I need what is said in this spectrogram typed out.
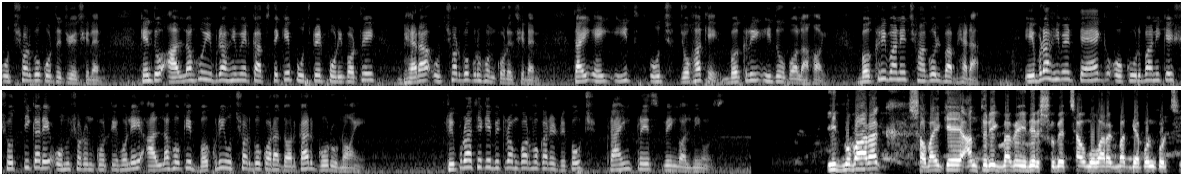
উৎসর্গ করতে চেয়েছিলেন। কিন্তু আল্লাহ ইব্রাহিমের কাছ থেকে পুত্রের পরিবর্তে ভেড়া উৎসর্গ গ্রহণ করেছিলেন। তাই এই ঈদ উজ জোহাকে বকরি ঈদও বলা হয়। বকরি মানে ছাগল বা ভেড়া। ইব্রাহিমের ত্যাগ ও কুরবানিকে সত্যিকারে অনুসরণ করতে হলে আল্লাহকে বকরি উৎসর্গ করা দরকার, গরু নয়। ত্রিপুরা থেকে বিক্রম কর্মকারের report, crime press, Bengal news. Eid মোবারক। সবাইকে আন্তরিকভাবে ঈদের শুভেচ্ছা ও মোবারকবাদ জ্ঞাপন করছি।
